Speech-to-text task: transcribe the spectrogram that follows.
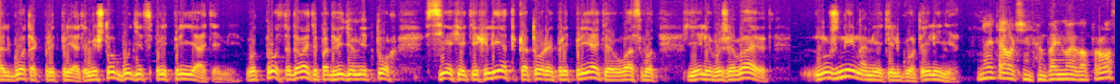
льгота к предприятиям? И что будет с предприятиями? Вот просто давайте подведем итог всех этих лет, которые предприятия у вас вот еле выживают. Нужны нам эти льготы или нет? Ну, это очень больной вопрос.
